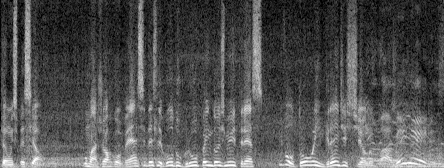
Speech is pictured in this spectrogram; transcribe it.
tão especial. O Major Gobert se desligou do grupo em 2003 e voltou em grande estilo. Lá vem eles!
